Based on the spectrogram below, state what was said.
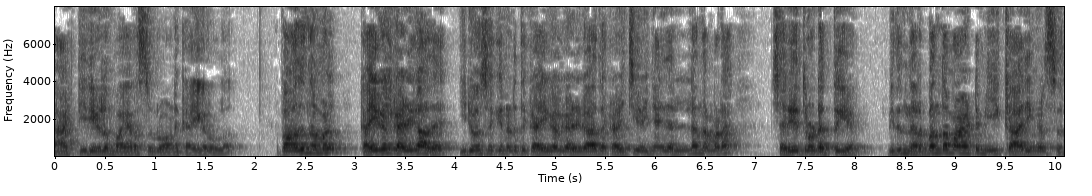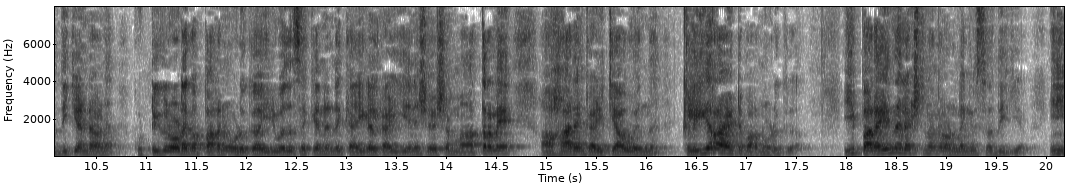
ബാക്ടീരിയകളും വൈറസുകളുമാണ് കൈകളുള്ളത്. അപ്പോൾ അത് നമ്മൾ കൈകൾ കഴുകാതെ ഇരുപത് സെക്കൻഡ് എടുത്ത് കൈകൾ കഴുകാതെ കഴിച്ചു കഴിഞ്ഞാൽ ഇതെല്ലാം നമ്മുടെ ശരീരത്തിലോട്ട് എത്തുകയാണ്. ഇത് നിർബന്ധമായിട്ടും ഈ കാര്യങ്ങൾ ശ്രദ്ധിക്കേണ്ടതാണ്. കുട്ടികളോടൊക്കെ പറഞ്ഞു കൊടുക്കുക ഇരുപത് സെക്കൻഡിന് കൈകൾ കഴുകിയതിന് ശേഷം മാത്രമേ ആഹാരം കഴിക്കാവൂ എന്ന് ക്ലിയർ ആയിട്ട് പറഞ്ഞു കൊടുക്കുക. ഈ പറയുന്ന ലക്ഷണങ്ങൾ ഉണ്ടെങ്കിൽ ശ്രദ്ധിക്കുക. ഇനി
